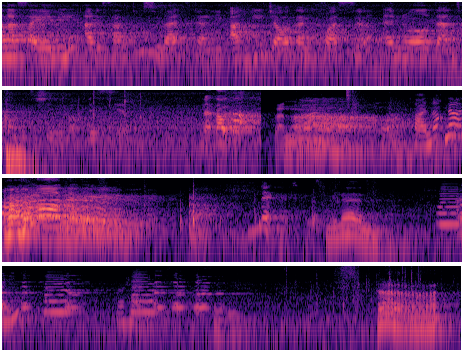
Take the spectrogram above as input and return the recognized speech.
Tangan saya ini ada satu surat dari ahli jawatan kuasa Annual Dance Competition of this year. Nak tahu tak? Tak nak. Tak nak? Nak. Oh, okey, okey, okey. Next. Sembilan. Ali, your hands. Ali,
